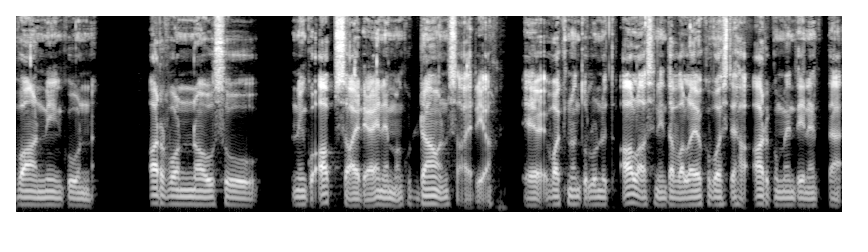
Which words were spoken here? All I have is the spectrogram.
vaan niin kuin arvon nousu niin kuin upsidea enemmän kuin downsidea. Ja vaikka ne on tullut nyt alas, niin tavallaan joku voisi tehdä argumentin, että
